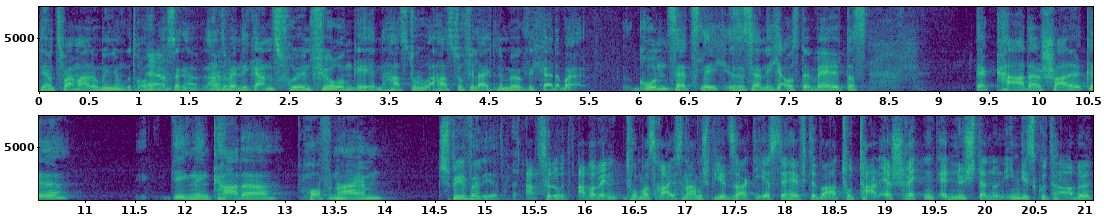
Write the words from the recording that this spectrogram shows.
die haben zweimal Aluminium getroffen Ja. gestern, ja. also wenn die ganz früh in Führung gehen, hast du, hast du vielleicht eine Möglichkeit. Aber grundsätzlich ist es ja nicht aus der Welt, dass der Kader Schalke gegen den Kader Hoffenheim Spiel verliert. Absolut. Aber wenn Thomas Reis nach dem Spiel sagt, die erste Hälfte war total erschreckend, ernüchternd und indiskutabel,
